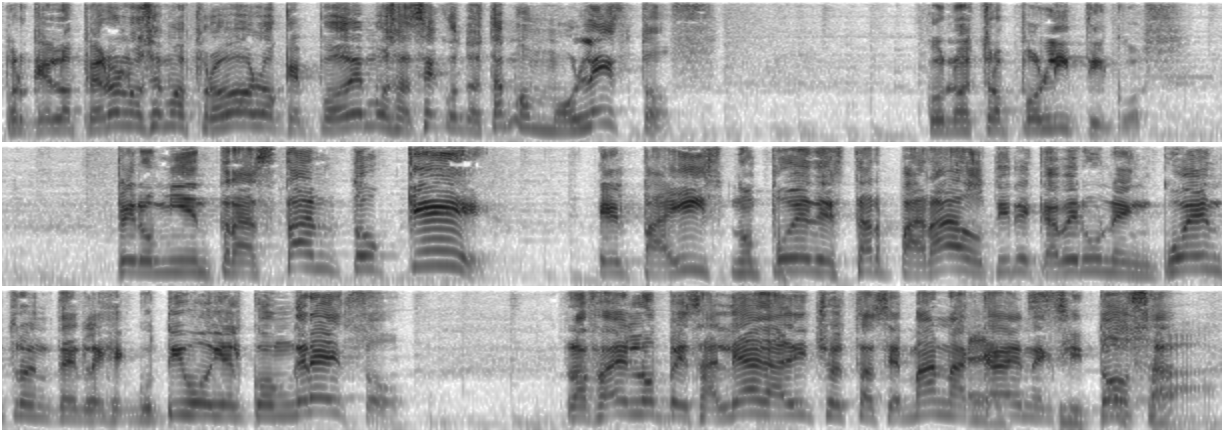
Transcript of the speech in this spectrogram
Porque los peruanos hemos probado lo que podemos hacer cuando estamos molestos con nuestros políticos. Pero mientras tanto, ¿qué? El país no puede estar parado, tiene que haber un encuentro entre el Ejecutivo y el Congreso. Rafael López Aliaga ha dicho esta semana acá en Exitosa,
